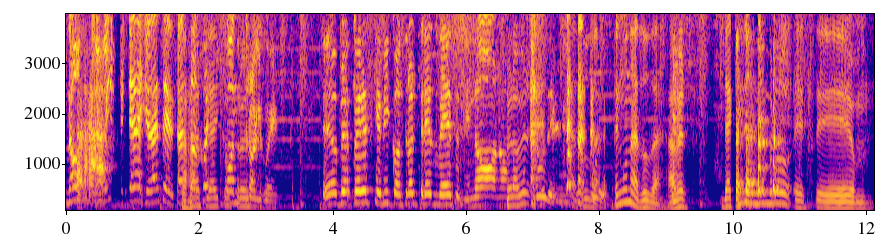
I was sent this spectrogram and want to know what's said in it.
No, me voy a meter ayudante de Santos, sí güey. control. control, güey. Pero, es que vi control tres veces y no, no. Pero a ver, pude. tengo una duda. Tengo una duda. A ver, de aquí del miembro, este. um,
